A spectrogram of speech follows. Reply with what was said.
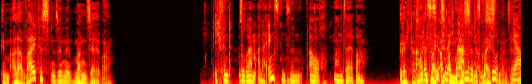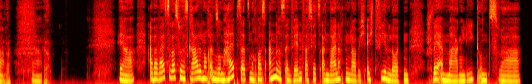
im allerweitesten Sinne man selber. Ich finde sogar im allerengsten Sinn auch man selber. Recht hast Aber du. das ich ist jetzt vielleicht am, am eine meisten, andere Diskussion. Selber, ja. Ne? ja. ja. Ja, aber weißt du was, du hast gerade noch in so einem Halbsatz noch was anderes erwähnt, was jetzt an Weihnachten, glaube ich, echt vielen Leuten schwer im Magen liegt, und zwar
